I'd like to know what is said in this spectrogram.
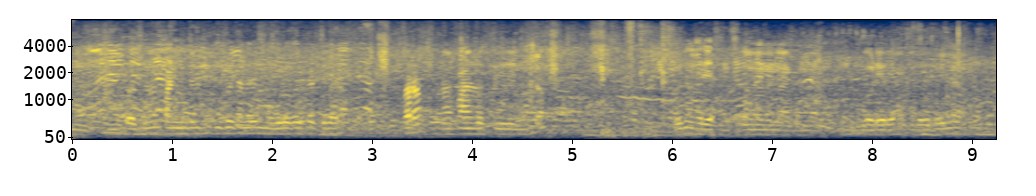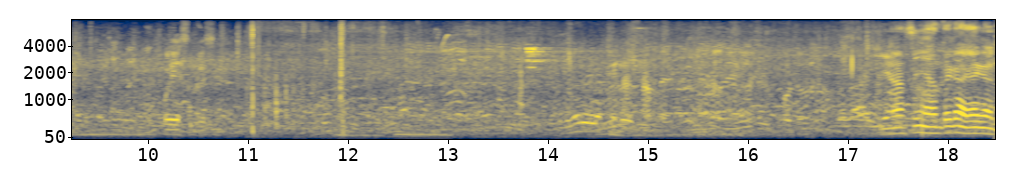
ମୁଁ କହିଛନ୍ତି ପାଣି ଭିତରେ ବିକ୍ରି କରିଛନ୍ତି ମୋ ଗୋଡ଼ କରି କାଟିବାର କର ନା ପାଣି ରଖି କହିଛନ୍ତି ହାରି ଆସନ୍ତି बढ़िया से बढ़िया यहाँ से यहाँ तक आया गाड़ी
